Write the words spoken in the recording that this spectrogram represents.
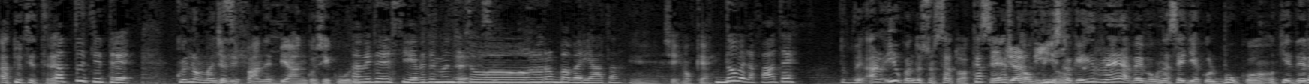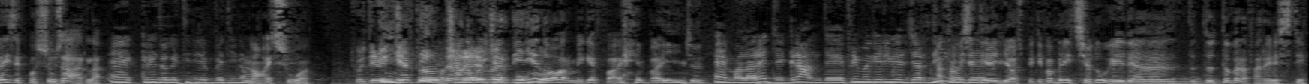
A tutti e tre. A tutti e tre. Quello ha mangiato il pane bianco sicuro. Avete, sì, avete mangiato roba variata. Eh, sì, ok. Dove la fate? Dove- Allora, io quando sono stato a Caserta ho visto che il re aveva una sedia col buco. Chiederei se posso usarla. Eh, credo che ti direbbe di no. No, è sua. Cioè, In giardino, c'hanno re quei giardini enormi, che fai? Vai in giardino. Eh, ma la reggia è grande. Prima che arrivi al giardino. Ah, fammi c'è- sentire gli ospiti. Fabrizio, tu che idea d- d- dove la faresti?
